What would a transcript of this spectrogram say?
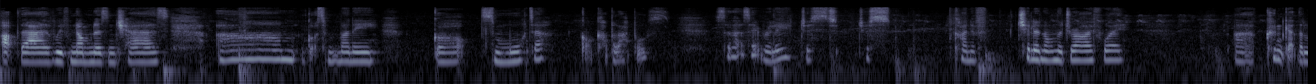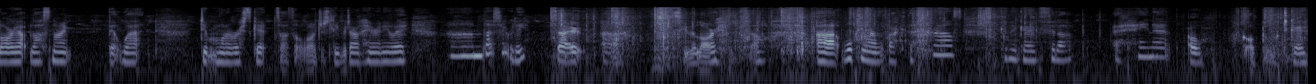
up there with numbers and chairs. Um, got some money, got some water, got a couple apples so that's it really. Just just kind of chilling on the driveway. Uh, couldn't get the lorry up last night. Bit wet. Didn't want to risk it so I thought well, I'll just leave it down here anyway. Um, that's it really. So uh, see the lorry. So, uh, walking around the back of the house gonna go fill up a hay net oh I've got a ball to go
